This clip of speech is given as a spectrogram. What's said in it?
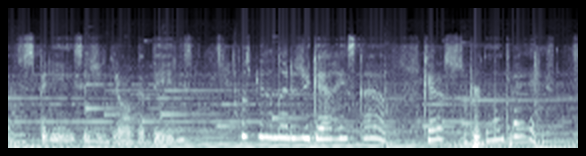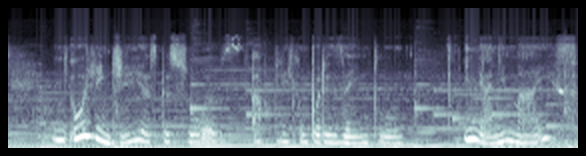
as experiências de droga deles nos prisioneiros de guerra e escravos, que era super comum para eles. Hoje em dia as pessoas aplicam, por exemplo, em animais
